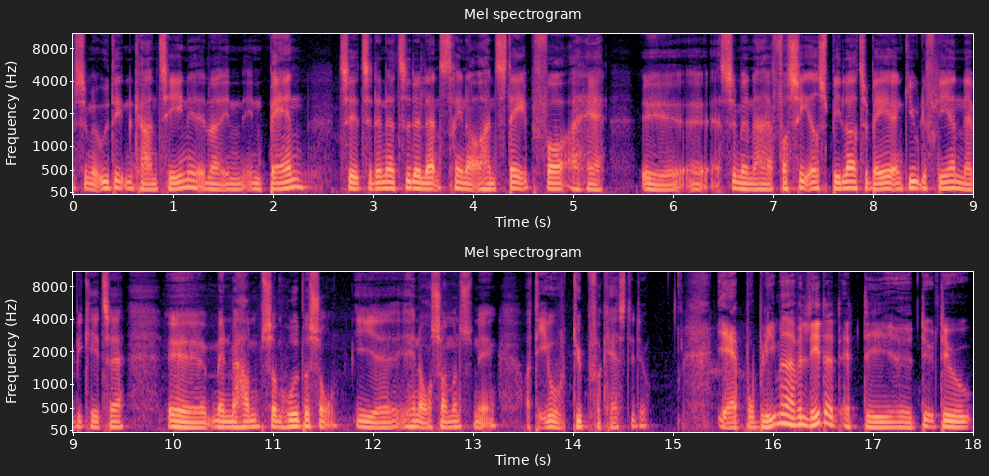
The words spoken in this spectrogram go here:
simpelthen uddelt en karantæne eller en, en ban til, til den her tidligere landstræner og hans stab for at have øh, øh simpelthen have forceret spillere tilbage, angiveligt flere end Naby Keita, øh, men med ham som hovedperson i øh, hen over sommerens turnering. Og det er jo dybt forkastet jo. Ja, problemet er vel lidt, at, at det, øh, det, det jo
